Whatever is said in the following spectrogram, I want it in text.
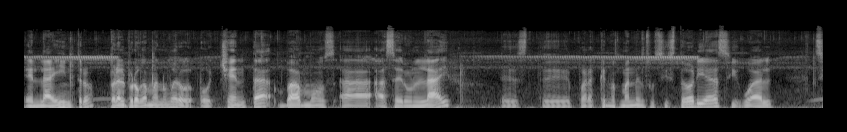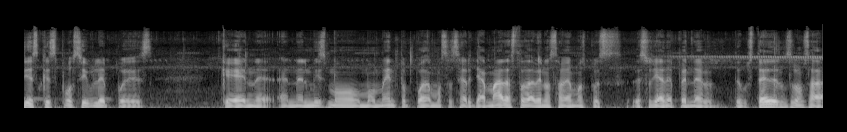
en la intro, para el programa número 80 vamos a hacer un live este, para que nos manden sus historias. Igual, si es que es posible, pues que en, el mismo momento podamos hacer llamadas. Todavía no sabemos, pues eso ya depende de ustedes. Nos vamos a,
